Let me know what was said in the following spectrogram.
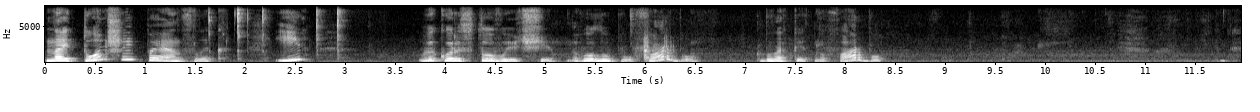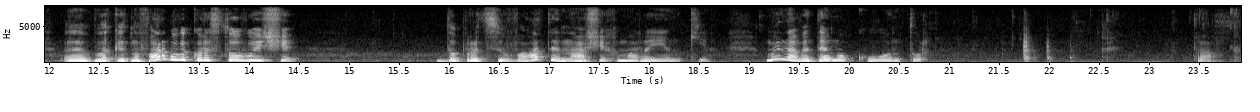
найтонший пензлик і, використовуючи голубу фарбу, блакитну фарбу, е, блакитну фарбу використовуючи, допрацювати наші хмаринки. Ми наведемо контур. Так.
